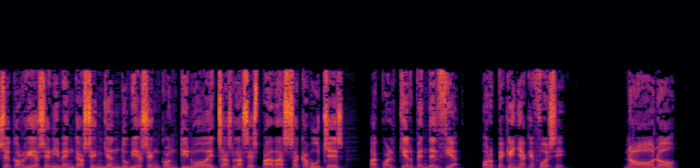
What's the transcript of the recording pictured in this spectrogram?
se corriesen y vengasen y anduviesen continuo hechas las espadas sacabuches a cualquier pendencia, por pequeña que fuese. No, no,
